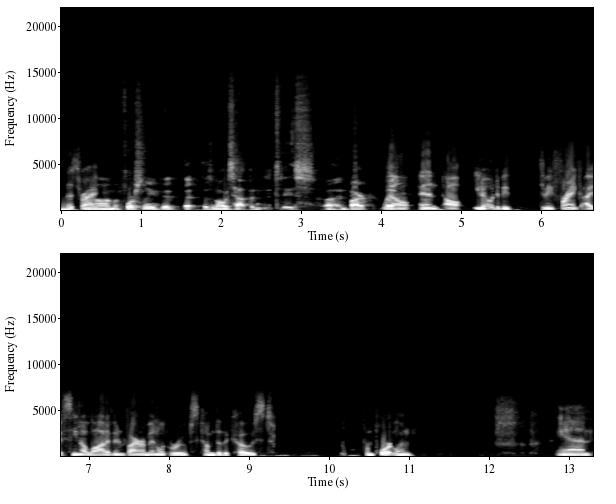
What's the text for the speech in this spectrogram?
that's right. Um, unfortunately, that that doesn't always happen in today's uh, environment. Well, but, and I'll you know to be to be frank, I've seen a lot of environmental groups come to the coast from Portland, and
